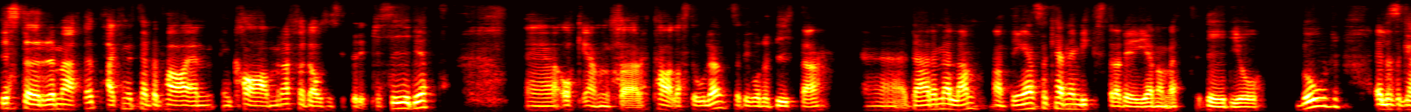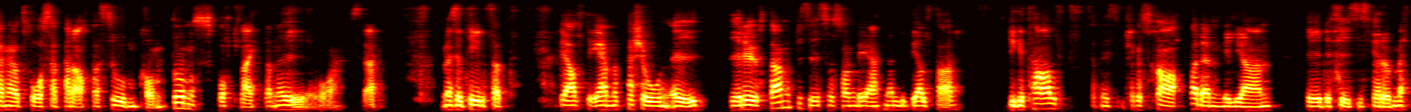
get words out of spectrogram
Det större mötet, här kan ni till exempel ha en, en kamera för de som sitter i presidiet eh, och en för talarstolen så det går att byta eh, däremellan. Antingen så kan ni mixtra det genom ett videobord eller så kan ni ha två separata Zoom-konton och spotlighta ni och sådär. Men se till så att det är alltid en person i, i rutan, precis så som det är när ni deltar digitalt, så att ni försöker skapa den miljön i det fysiska rummet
